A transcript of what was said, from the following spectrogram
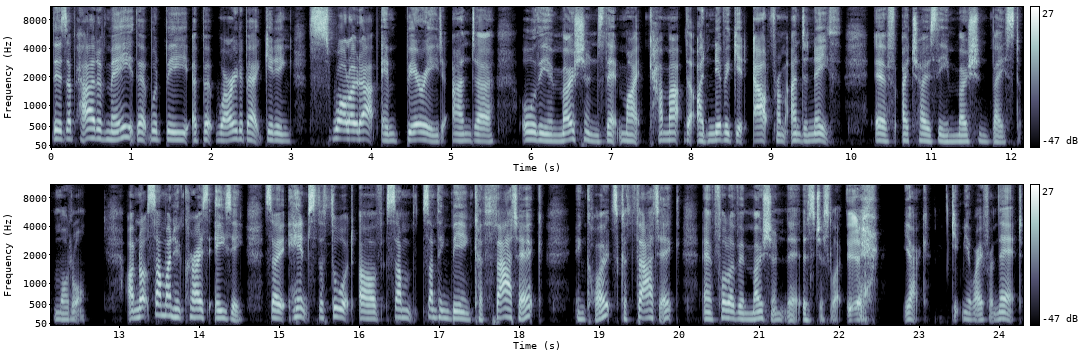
There's a part of me that would be a bit worried about getting swallowed up and buried under all the emotions that might come up that I'd never get out from underneath if I chose the emotion based model. I'm not someone who cries easy. So hence the thought of some something being cathartic, in quotes, cathartic and full of emotion that is just like, yuck, get me away from that.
